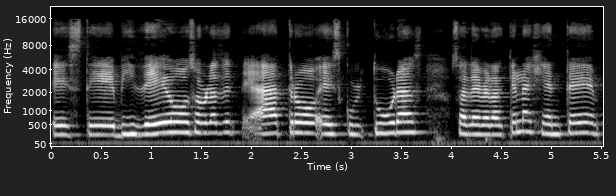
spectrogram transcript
este videos, obras de teatro, esculturas, o sea, de verdad que la gente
